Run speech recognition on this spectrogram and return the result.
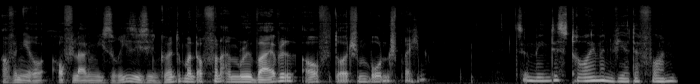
auch wenn Ihre Auflagen nicht so riesig sind, könnte man doch von einem Revival auf deutschem Boden sprechen? Zumindest träumen wir davon.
